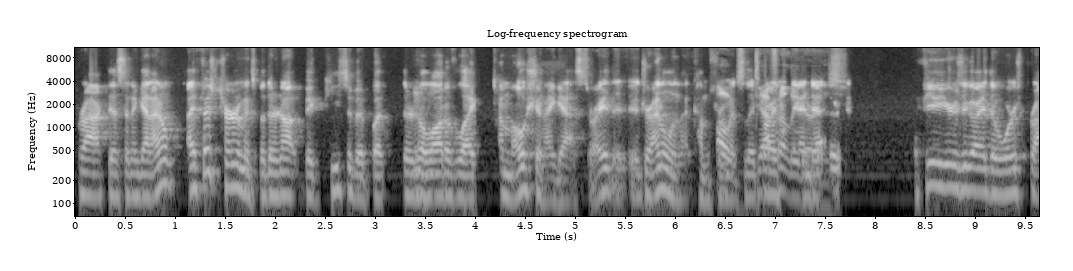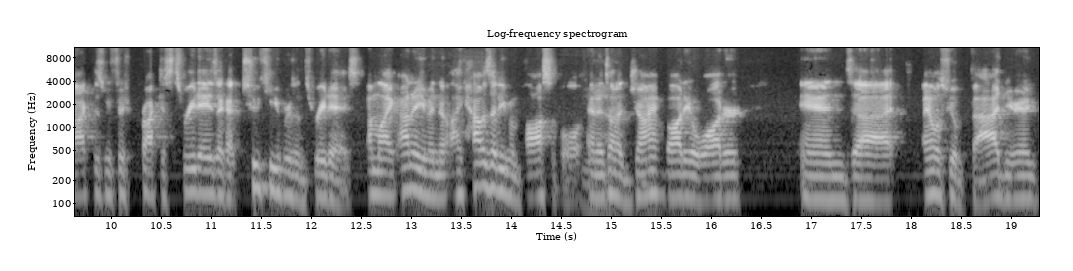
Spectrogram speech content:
practice, and again, I don't I fish tournaments, but they're not a big piece of it. But there's Mhm. a lot of like emotion, I guess, right? The adrenaline that comes from Oh, it. So they definitely there is. A few years ago, I had the worst practice. We fished practice three days. I got two keepers in three days. I'm like, I don't even know. Like, how is that even possible? And it's on a giant body of water. And uh, I almost feel bad. You're going to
